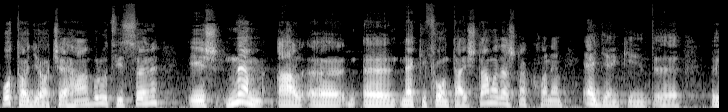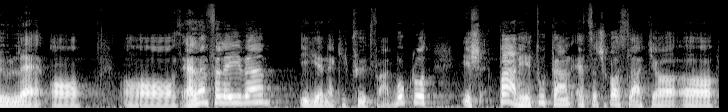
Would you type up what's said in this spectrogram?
ott hagyja a cseh háborút, visszajön, és nem áll ö, ö, neki frontális támadásnak, hanem egyenként ő le a, az ellenfeleivel, ígér neki fűtfát, bokrot, és pár hét után egyszer csak azt látja a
